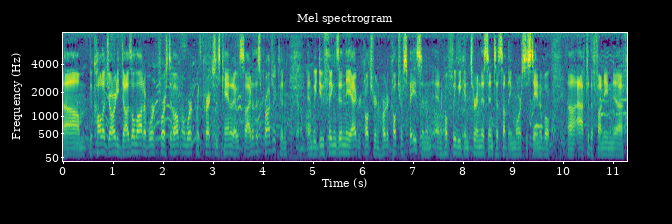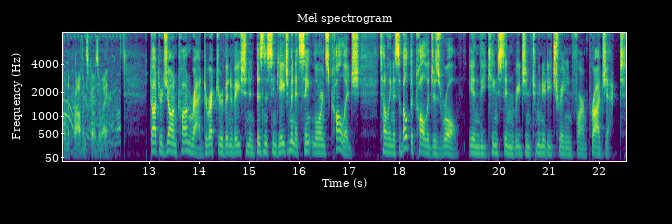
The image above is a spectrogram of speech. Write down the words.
Um, the college already does a lot of workforce development work with Corrections Canada outside of this project, and, and we do things in the agriculture and horticulture space, and, and hopefully we can turn this into something more sustainable uh, after the funding uh, from the province goes away. Dr. John Conrad, Director of Innovation and Business Engagement at St. Lawrence College, telling us about the college's role in the Kingston Region Community Training Farm project.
